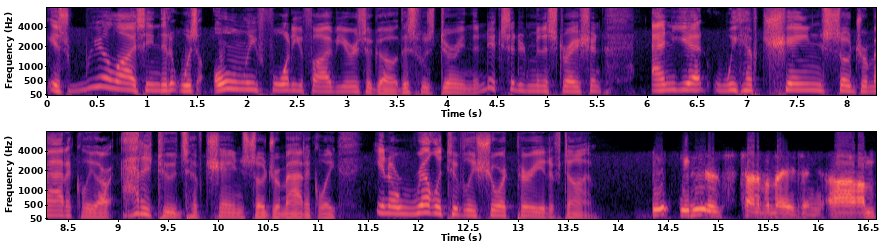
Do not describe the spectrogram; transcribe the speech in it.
is realizing that it was only 45 years ago. This was during the Nixon administration, and yet we have changed so dramatically. Our attitudes have changed so dramatically in a relatively short period of time. it, it is kind of amazing. Um,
